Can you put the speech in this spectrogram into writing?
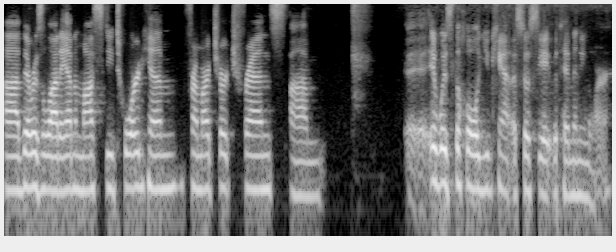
Uh, there was a lot of animosity toward him from our church friends. Um, it was the whole you can't associate with him anymore,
